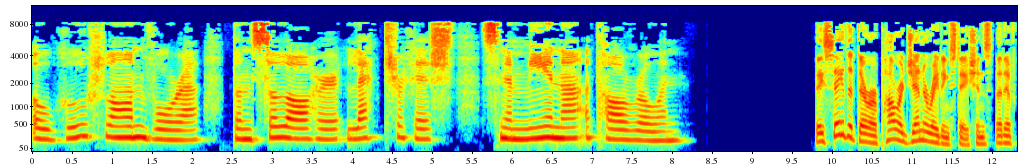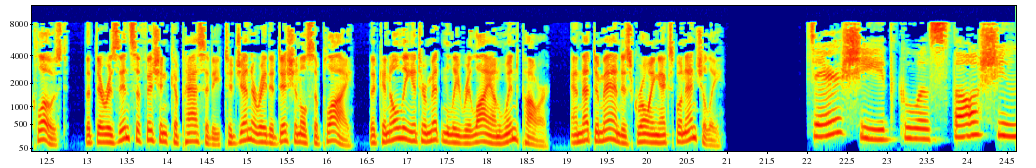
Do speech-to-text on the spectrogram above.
ó dhúshláán mhóra don soláthar leictreachais sna míonna atá roin. They say that there are power generating stations that have closed, that there is insufficient capacity to generate additional supply, that can only intermittently rely on wind power, and that demand is growing exponentially. Deir siad go bhfuil stáisiún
